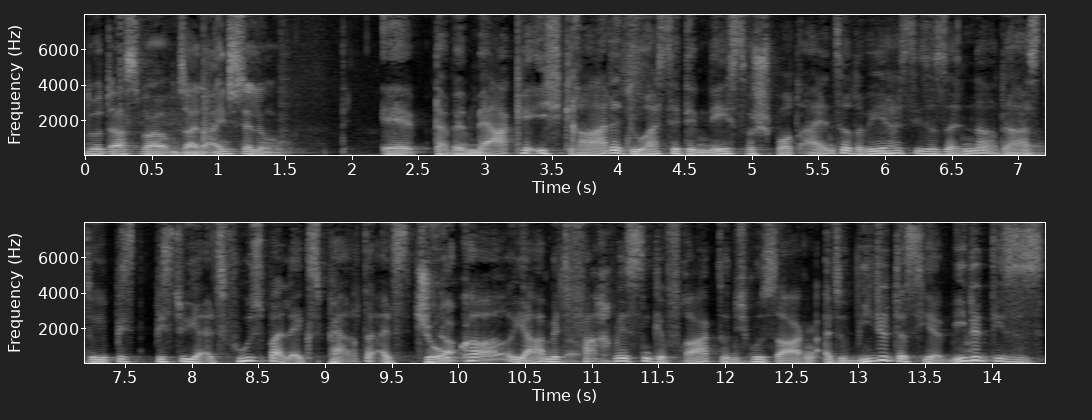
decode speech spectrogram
nur das war um seine Einstellung Äh, da bemerke ich gerade, du hast ja demnächst was Sport 1 oder wie heißt dieser Sender? Da hast du, bist, bist du hier als Fußballexperte, als Joker, ja, mit Fachwissen gefragt und ich muss sagen, also wie du das hier, wie du dieses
